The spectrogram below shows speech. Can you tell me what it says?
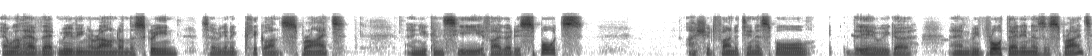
and we'll have that moving around on the screen. So we're going to click on sprite and you can see if I go to sports I should find a tennis ball. There we go. And we've brought that in as a sprite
